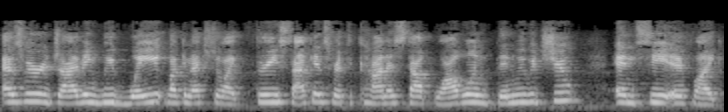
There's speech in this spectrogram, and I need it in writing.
as we were driving, we'd wait like an extra like three seconds for it to kind of stop wobbling. Then we would shoot and see if like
